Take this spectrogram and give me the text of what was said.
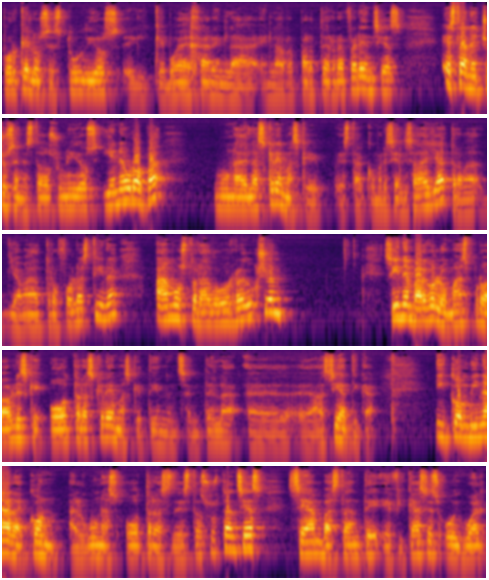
porque los estudios eh, que voy a dejar en la, en la parte de referencias están hechos en Estados Unidos y en Europa, una de las cremas que está comercializada ya, llamada trofolastina, ha mostrado reducción. Sin embargo, lo más probable es que otras cremas que tienen centela eh, asiática y combinada con algunas otras de estas sustancias sean bastante eficaces o igual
